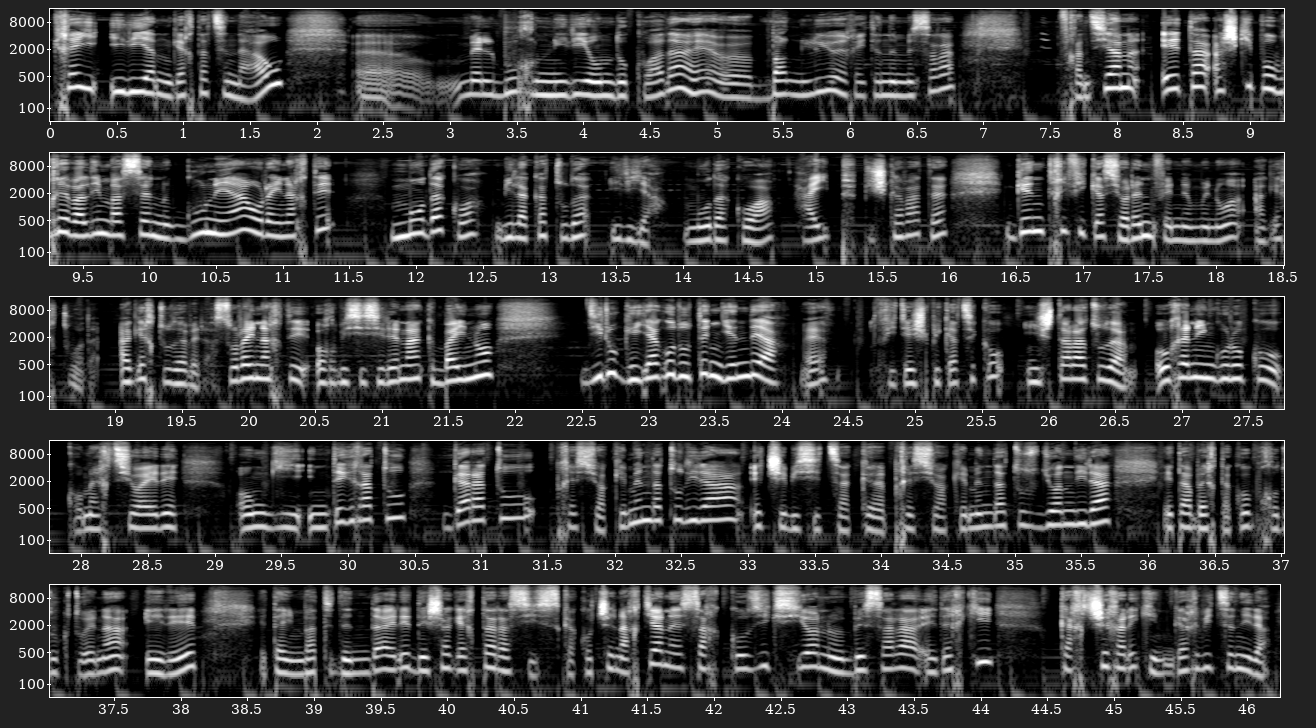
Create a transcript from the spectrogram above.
krei hirian gertatzen da hau, uh, Melbourne hiri ondokoa da, eh, banglio erraiten den bezala, Frantzian, eta aski pobre baldin bazen gunea orain arte modakoa bilakatu da iria. Modakoa, hype, pixka bat, eh? gentrifikazioaren fenomenoa agertu da. Agertu da beraz. Orain arte hor bizizirenak, baino diru gehiago duten jendea, eh? fite esplikatzeko, instalatu da. Horren inguruko komertzioa ere ongi integratu, garatu, prezioak emendatu dira, etxe bizitzak prezioak emendatuz joan dira, eta bertako produktuena ere, eta inbat denda ere desagertaraziz. Kakotxen artian ez Sarkozik zion bezala ederki, kartxerarekin garbitzen dira.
